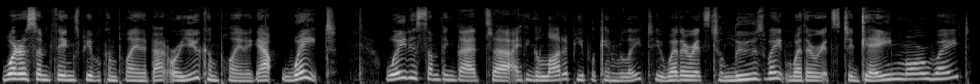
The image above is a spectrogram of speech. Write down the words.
what are some things people complain about, or you complain about? Weight. Weight is something that uh, I think a lot of people can relate to, whether it's to lose weight, whether it's to gain more weight.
